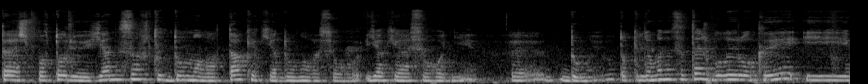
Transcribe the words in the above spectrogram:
теж повторюю, я не завжди думала так, як я думала сьогодні, як я сьогодні е, думаю. Тобто для мене це теж були роки і,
